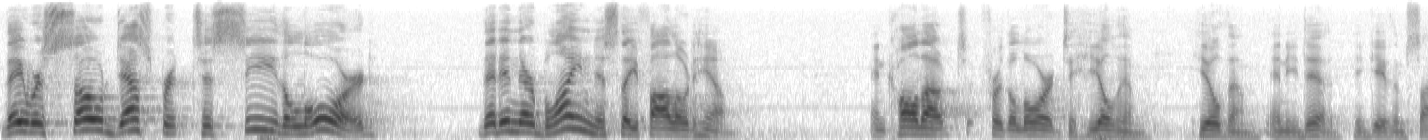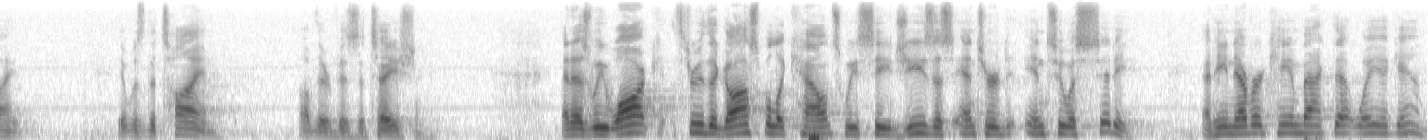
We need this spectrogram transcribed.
They were so desperate to see the Lord that in their blindness they followed him and called out for the Lord to heal them, heal them, and he did. He gave them sight. It was the time of their visitation. And as we walk through the gospel accounts, we see Jesus entered into a city, and he never came back that way again.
